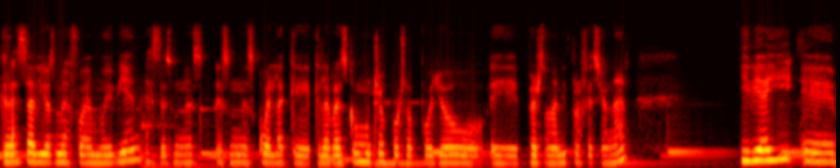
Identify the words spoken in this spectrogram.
Gracias a Dios me fue muy bien. Esta es una, es una escuela que, le agradezco mucho por su apoyo eh, personal y profesional. Y de ahí eh,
